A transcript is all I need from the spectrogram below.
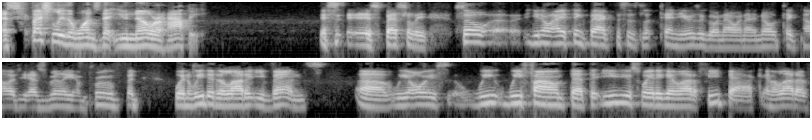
especially the ones that you know are happy. Especially. So, uh, you know, I think back, this is 10 years ago now, and I know technology has really improved. But when we did a lot of events, uh, we always we we found that the easiest way to get a lot of feedback and a lot of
